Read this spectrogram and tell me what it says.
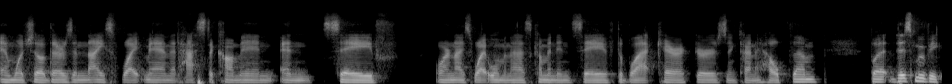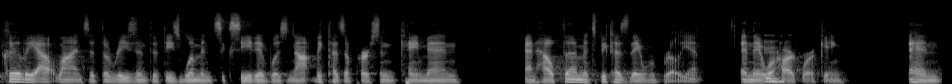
in which there's a nice white man that has to come in and save or a nice white woman that has to come in and save the black characters and kind of help them. But this movie clearly outlines that the reason that these women succeeded was not because a person came in and helped them it's because they were brilliant and they were Mm. hardworking. And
